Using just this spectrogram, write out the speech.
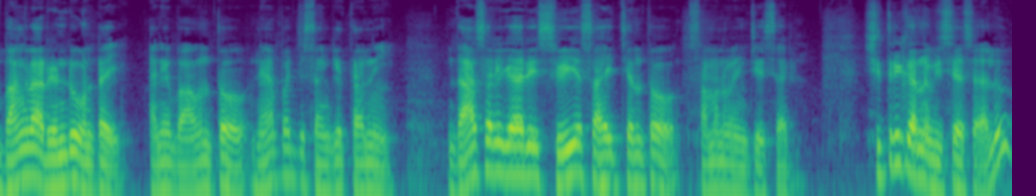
బంగ్లా రెండు ఉంటాయి అనే భావంతో నేపథ్య సంగీతాన్ని దాసరి గారి స్వీయ సాహిత్యంతో సమన్వయం చేశారు. చిత్రీకరణ విశేషాలు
